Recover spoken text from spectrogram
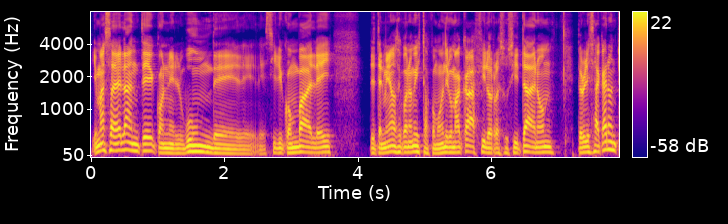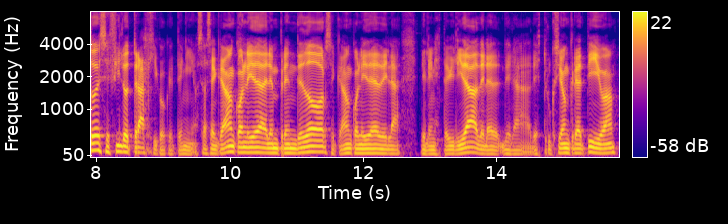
Y más adelante, con el boom de Silicon Valley, determinados economistas como Andrew McAfee lo resucitaron, pero le sacaron todo ese filo trágico que tenía. O sea, se quedaban con la idea del emprendedor, se quedaban con la idea de la, de la inestabilidad, de la, destrucción creativa,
